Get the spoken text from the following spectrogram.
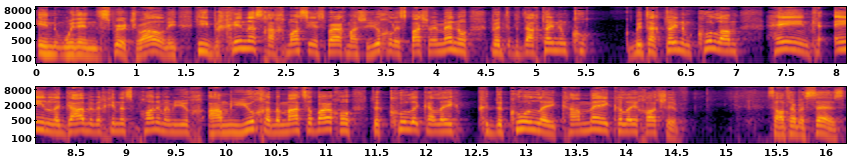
in within spirituality, he bechinas chachmasi esparach mashu yuchel espash memenu betachtoinim בתחתונים כולם הן כאין לגבי מכינס פנים המיוחד במצב ברוך הוא דכולי קמי כלי חושב. Salterba says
